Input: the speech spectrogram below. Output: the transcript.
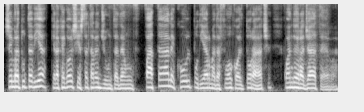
Sembra tuttavia che la Cagol sia stata raggiunta da un fatale colpo di arma da fuoco al torace quando era già a terra.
